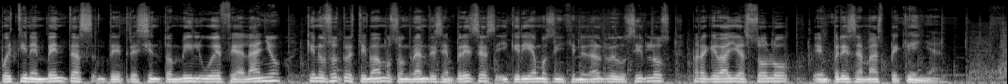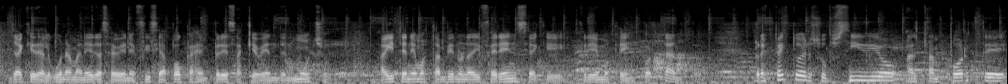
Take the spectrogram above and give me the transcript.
pues tienen ventas de 300.000 UF al año, que nosotros estimamos son grandes empresas y queríamos en general reducirlos para que vaya solo empresa más pequeña ya que de alguna manera se beneficia a pocas empresas que venden mucho. Ahí tenemos también una diferencia que creemos que es importante. Respecto del subsidio al transporte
